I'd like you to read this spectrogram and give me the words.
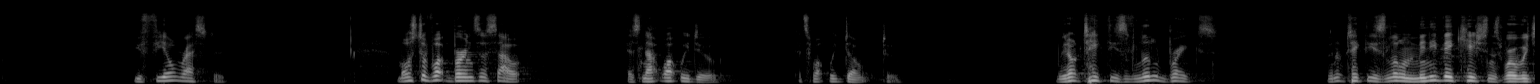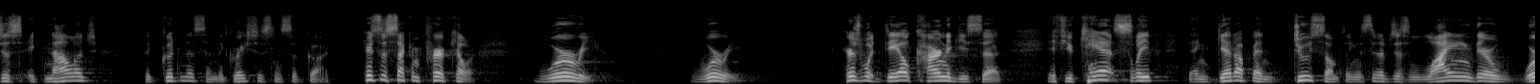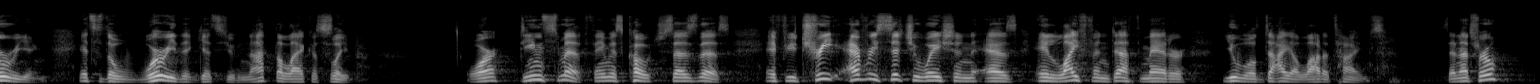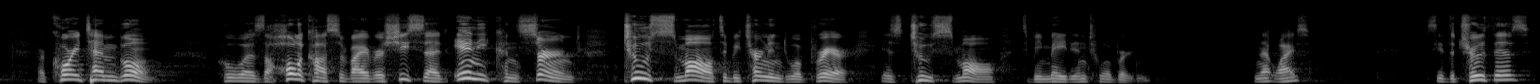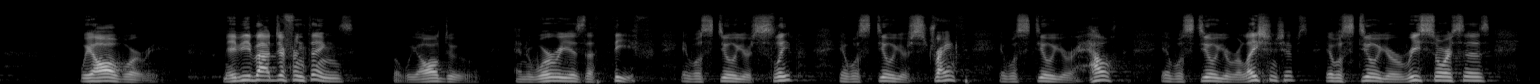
You feel rested. Most of what burns us out is not what we do, it's what we don't do. We don't take these little breaks. We don't take these little mini vacations where we just acknowledge the goodness and the graciousness of God. Here's the second prayer killer worry. Worry. Here's what Dale Carnegie said if you can't sleep, then get up and do something instead of just lying there worrying. It's the worry that gets you, not the lack of sleep. Or Dean Smith, famous coach, says this, if you treat every situation as a life and death matter, you will die a lot of times. Is that not true? Or Corrie ten Boom, who was a Holocaust survivor, she said, any concern too small to be turned into a prayer is too small to be made into a burden. Isn't that wise? See, the truth is, we all worry. Maybe about different things, but we all do. And worry is a thief. It will steal your sleep. It will steal your strength. It will steal your health. It will steal your relationships. It will steal your resources.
